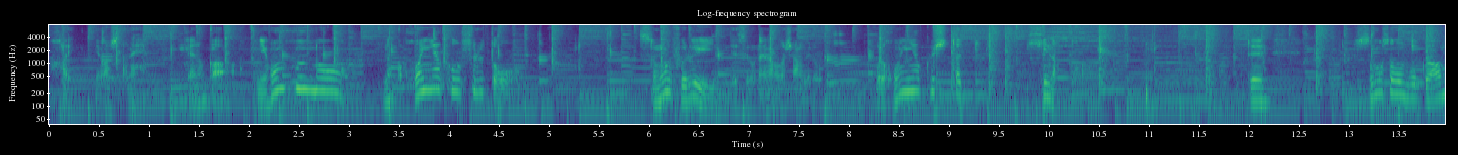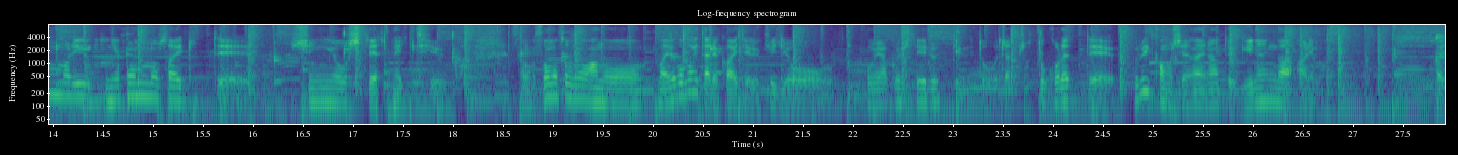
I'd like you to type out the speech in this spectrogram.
はい、出ましたね。で、なんか、日本のなんか翻訳をすると、すごい古いんですよね、なんか知らんけど。これ翻訳した日なので、そもそも僕あんまり日本のサイトって信用してないっていうかそそもそもあの、まあ、英語媒体で書いてる記事を翻訳しているっていうとじゃあちょっとこれって古いかもしれないなという疑念があります。はい、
